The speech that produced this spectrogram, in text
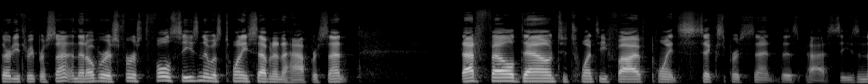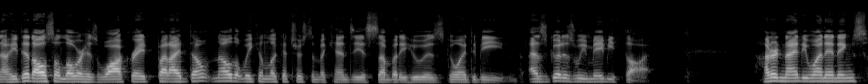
33% and then over his first full season it was 27.5% that fell down to 25.6% this past season. Now he did also lower his walk rate but i don't know that we can look at triston mckenzie as somebody who is going to be as good as we maybe thought 191 innings,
